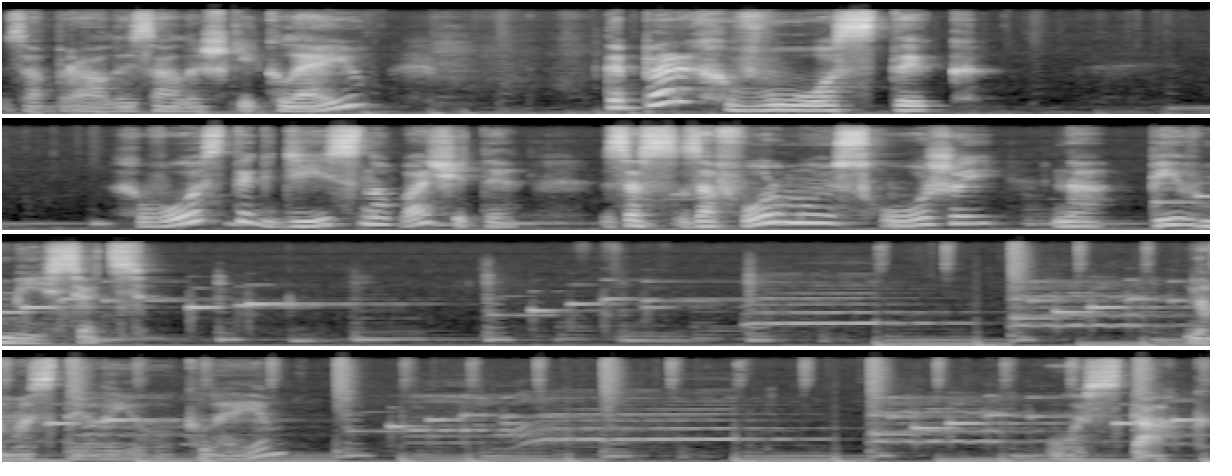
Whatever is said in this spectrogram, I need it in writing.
Забрали залишки клею. Тепер хвостик. Хвостик дійсно, бачите, за, за формою схожий на півмісяць. Намастили його клеєм. Ось так.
